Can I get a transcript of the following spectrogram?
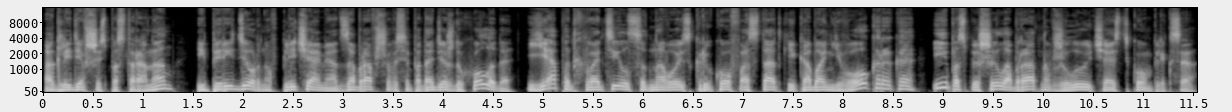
Оглядевшись по сторонам и передернув плечами от забравшегося под одежду холода, я подхватил с одного из крюков остатки кабаньего окорока и поспешил обратно в жилую часть комплекса.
